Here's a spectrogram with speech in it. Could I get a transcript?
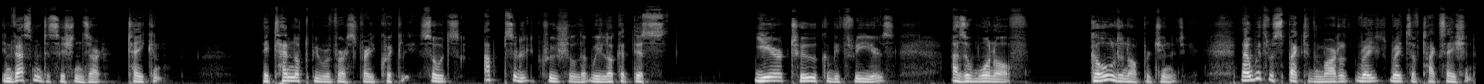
investment decisions are taken, they tend not to be reversed very quickly. So it's absolutely crucial that we look at this year, two, could be three years, as a one off golden opportunity. Now, with respect to the model rate, rates of taxation,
